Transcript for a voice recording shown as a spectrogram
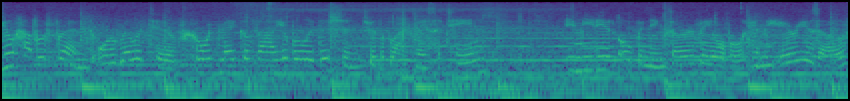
you have a friend or relative who would make a valuable addition to the Black Mesa team? Immediate openings are available in the areas of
